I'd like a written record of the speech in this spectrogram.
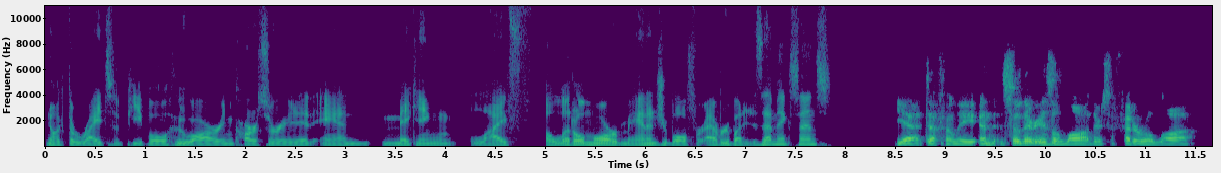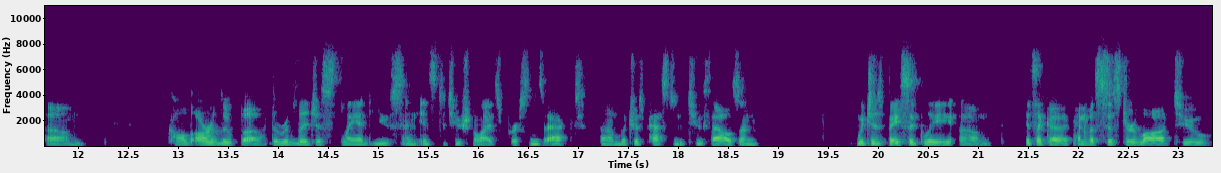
you know like the rights of people who are incarcerated and making life a little more manageable for everybody. Does that make sense yeah, definitely. And so there is a law, there's a federal law um, called RLUIPA, the Religious Land Use and Institutionalized Persons Act, um, which was passed in 2000, which is basically, um, it's like a kind of a sister law to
